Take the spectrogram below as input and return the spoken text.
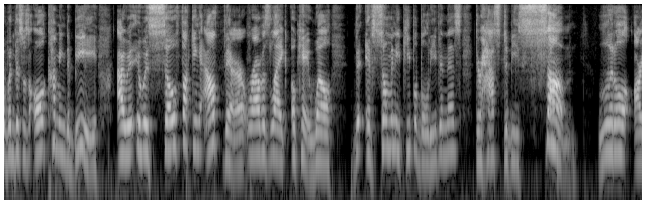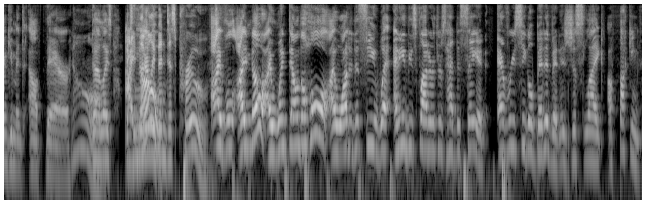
when this was all coming to be, I w- it was so fucking out there where I was like, okay, well, th- if so many people believe in this, there has to be some little argument out there. No, that like it's I know. literally been disproved. I've I know. I went down the hole. I wanted to see what any of these flat earthers had to say, and every single bit of it is just like a fucking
